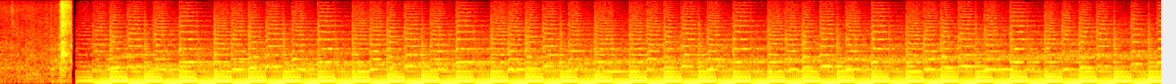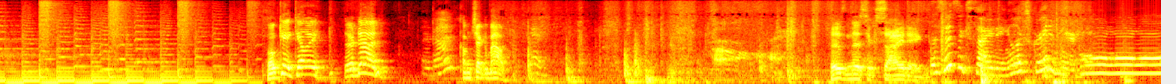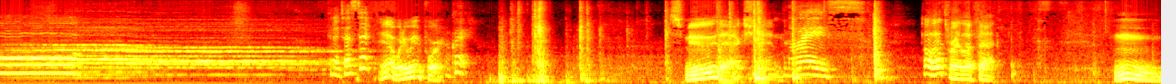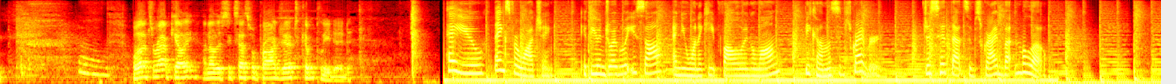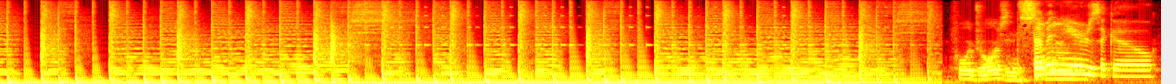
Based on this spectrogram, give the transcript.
Okay, Kelly, they're done. They're done? Come check them out. Okay. Isn't this exciting? This is exciting. It looks great in here. Can I test it? Yeah, what are you waiting for? Okay. Smooth action. Nice. Oh, that's where I left that. Mmm. Well, that's a wrap, Kelly. Another successful project completed. Hey you, thanks for watching. If you enjoyed what you saw and you want to keep following along, become a subscriber. Just hit that subscribe button below. Four drawers and Seven years ago.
